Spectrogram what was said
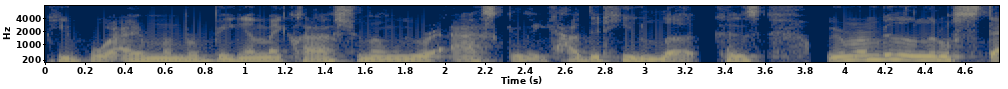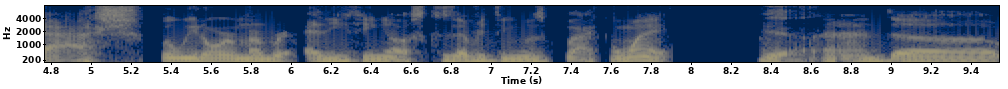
people I remember being in my classroom and we were asking like how did he look cuz we remember the little stash but we don't remember anything else cuz everything was black and white Yeah. and uh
